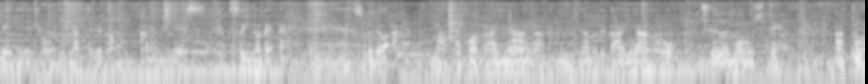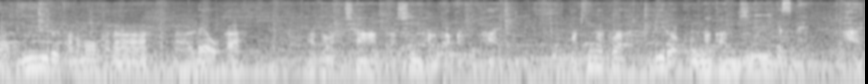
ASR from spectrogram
メニュー表になっているような形です。暑いので、えーそれではまあここはガイヤーンが人気なのでガイヤーンを注文してあとはビール頼もうかな。あレオか。あとはチャーンかシンハンか。はい、まあ、金額はビールはこんな感じですね。はい。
